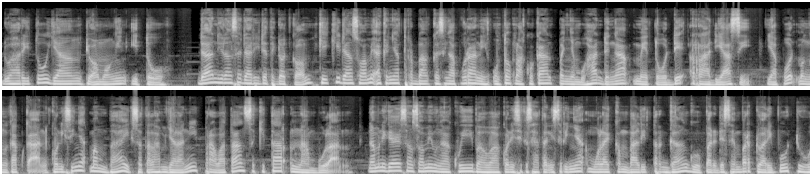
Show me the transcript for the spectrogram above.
Dua hari itu yang diomongin itu. Dan dilansir dari detik.com, Kiki dan suami akhirnya terbang ke Singapura nih untuk melakukan penyembuhan dengan metode radiasi. Ia pun mengungkapkan kondisinya membaik setelah menjalani perawatan sekitar 6 bulan. Namun guys, sang suami mengakui bahwa kondisi kesehatan istrinya mulai kembali terganggu pada Desember 2022.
